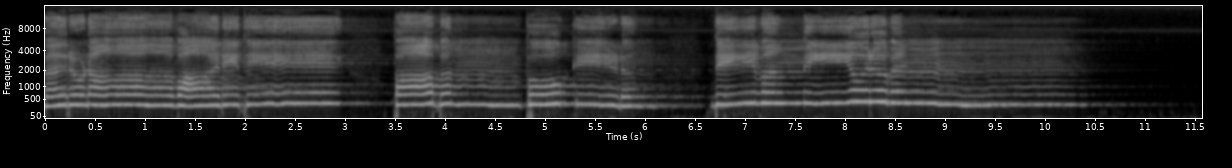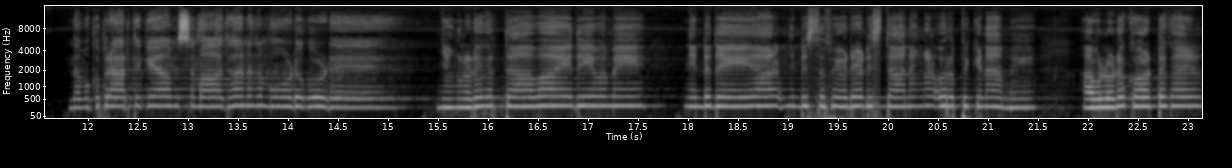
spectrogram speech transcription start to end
കരുണാവാരിധേ നമുക്ക് പ്രാർത്ഥിക്കാം. സമാധാനം നമ്മോടുകൂടെ. ഞങ്ങളുടെ കർത്താവായ ദൈവമേ നിന്റെ ദയാൽ നിന്റെ സഭയുടെ അടിസ്ഥാനങ്ങൾ ഉറപ്പിക്കണമേ. അവളുടെ കോട്ടകൾ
